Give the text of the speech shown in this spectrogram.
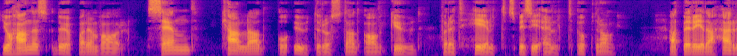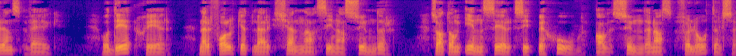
Johannes döparen var sänd, kallad och utrustad av Gud för ett helt speciellt uppdrag. Att bereda Herrens väg. Och det sker när folket lär känna sina synder så att de inser sitt behov av syndernas förlåtelse.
